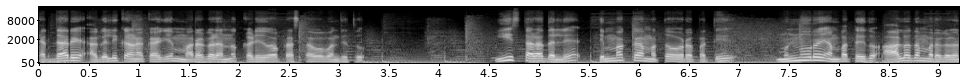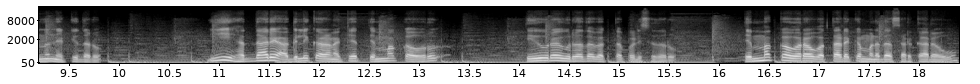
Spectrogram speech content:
ಹೆದ್ದಾರಿ ಅಗಲೀಕರಣಕ್ಕಾಗಿ ಮರಗಳನ್ನು ಕಡಿಯುವ ಪ್ರಸ್ತಾವ ಬಂದಿತು. ಈ ಸ್ಥಳದಲ್ಲೇ ತಿಮ್ಮಕ್ಕ ಮತ್ತು ಅವರ ಪತಿ ಮುನ್ನೂರ ಎಂಬತ್ತೈದು ಆಲದ ಮರಗಳನ್ನು ನೆಟ್ಟಿದ್ದರು. ಈ ಹೆದ್ದಾರಿ ಅಗಲೀಕರಣಕ್ಕೆ ತಿಮ್ಮಕ್ಕ ಅವರು ತೀವ್ರ ವಿರೋಧ ವ್ಯಕ್ತಪಡಿಸಿದರು. ತಿಮ್ಮಕ್ಕ ಅವರ ಒತ್ತಡಕ್ಕೆ ಮಣಿದ ಸರ್ಕಾರವು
